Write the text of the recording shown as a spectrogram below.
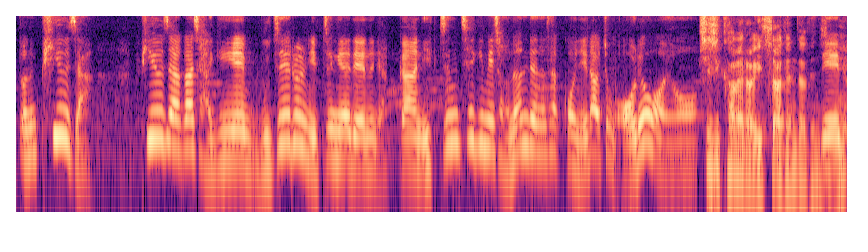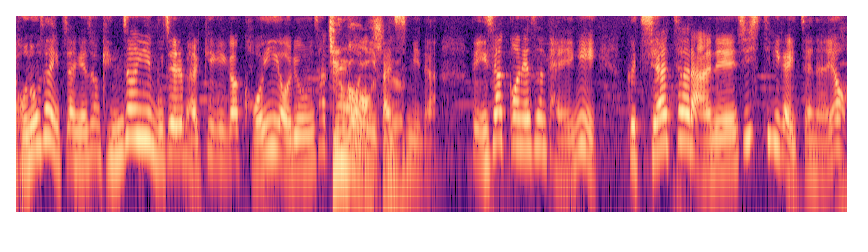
또는 피의자 피의자가 자기의 무죄를 입증해야 되는 약간 입증 책임이 전환되는 사건이라 좀 어려워요. CC 카메라가 있어야 된다든지. 네, 변호사 입장에서 굉장히 무죄를 밝히기가 거의 어려운 증거가 사건이 없으면? 많습니다. 근데 이 사건에서는 다행히 그 지하철 안에 CCTV가 있잖아요.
